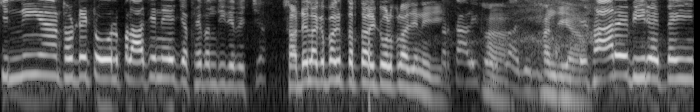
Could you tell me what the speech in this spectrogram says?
ਕਿੰਨੀਆਂ ਤੁਹਾਡੇ ਟੋਲ ਪਲਾਜ਼ੇ ਨੇ ਜਥੇਬੰਦੀ ਦੇ ਵਿੱਚ? ਸਾਡੇ ਲਗਭਗ 43 ਟੋਲ ਪਲਾਜ਼ੇ ਨੇ ਜੀ। 43 ਟੋਲ ਪਲਾਜ਼ੇ ਹਾਂਜੀ ਹਾਂ। ਤੇ ਸਾਰੇ ਵੀਰ ਇਦਾਂ ਹੀ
